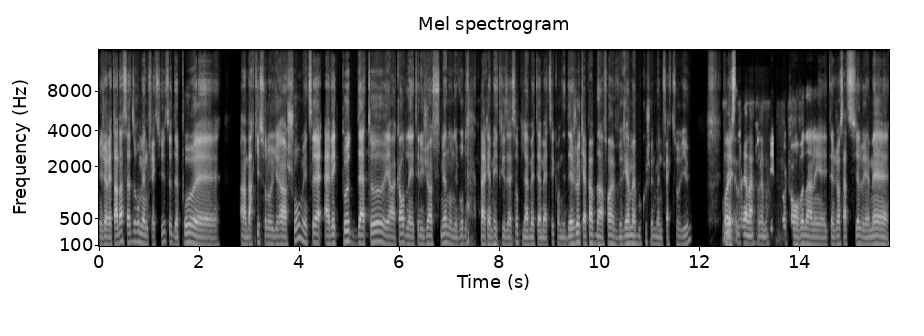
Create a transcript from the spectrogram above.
Mais j'aurais tendance à dire aux manufacturiers de ne pas euh, embarquer sur le grand show, mais avec peu de data et encore de l'intelligence humaine au niveau de la paramétrisation puis de la mathématique, on est déjà capable d'en faire vraiment beaucoup chez le manufacturier. Oui, vraiment, vraiment. qu'on va dans l'intelligence artificielle vraiment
